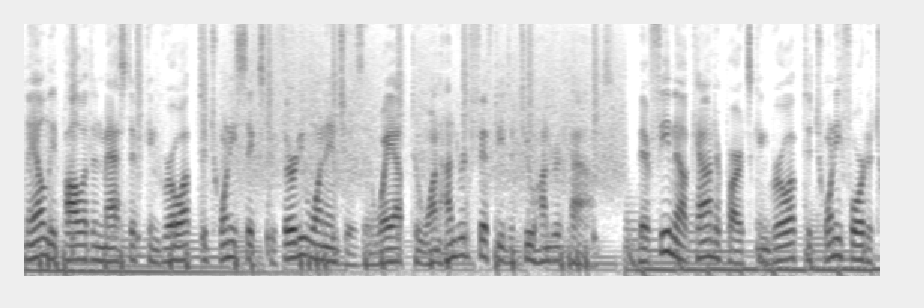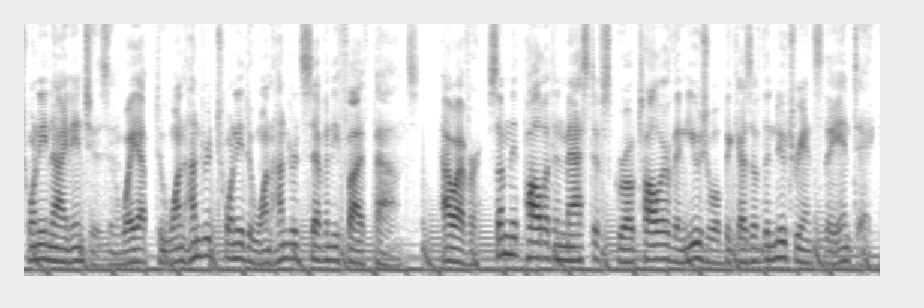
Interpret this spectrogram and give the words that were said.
Male Neapolitan Mastiff can grow up to 26 to 31 inches and weigh up to 150 to 200 pounds. Their female counterparts can grow up to 24 to 29 inches and weigh up to 120 to 175 pounds. However, some Neapolitan Mastiffs grow taller than usual because of the nutrients they intake.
